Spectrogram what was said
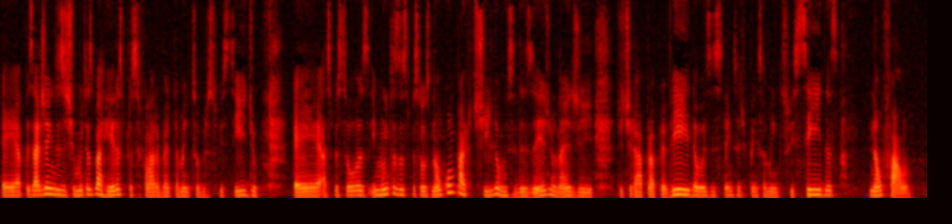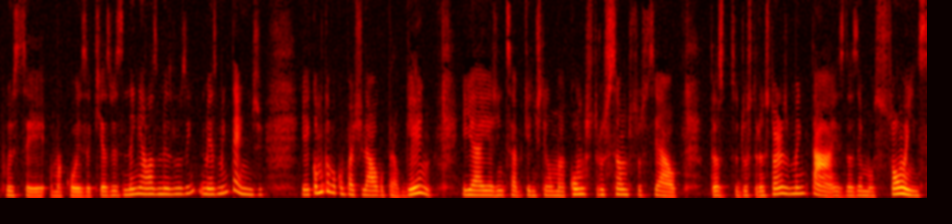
É, apesar de ainda existir muitas barreiras para se falar abertamente sobre suicídio, é, as pessoas, e muitas das pessoas não compartilham esse desejo, né, de, de tirar a própria vida ou existência de pensamentos suicidas, não falam por ser uma coisa que às vezes nem elas mesmas mesmo entendem. E aí, como que eu vou compartilhar algo para alguém? E aí a gente sabe que a gente tem uma construção social das, dos transtornos mentais, das emoções.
